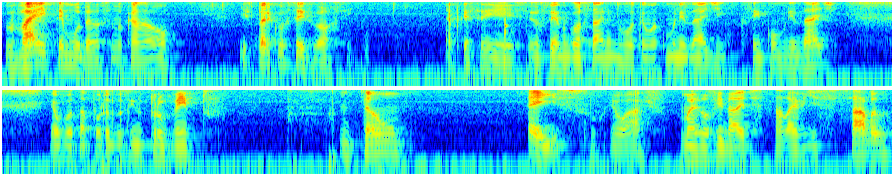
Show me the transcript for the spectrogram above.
Vai ter mudança no canal. Espero que vocês gostem. É porque se, se vocês não gostarem, não vou ter uma comunidade. Sem comunidade, eu vou estar produzindo pro vento. Então, é isso, eu acho. Mais novidades na live de sábado.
